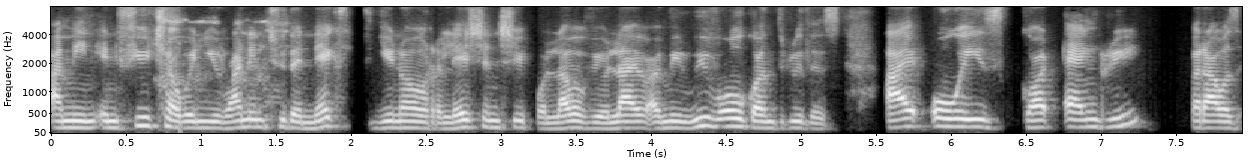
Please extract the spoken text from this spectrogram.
I mean, in future when you run into the next, you know, relationship or love of your life, I mean, we've all gone through this. I always got angry, but I was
